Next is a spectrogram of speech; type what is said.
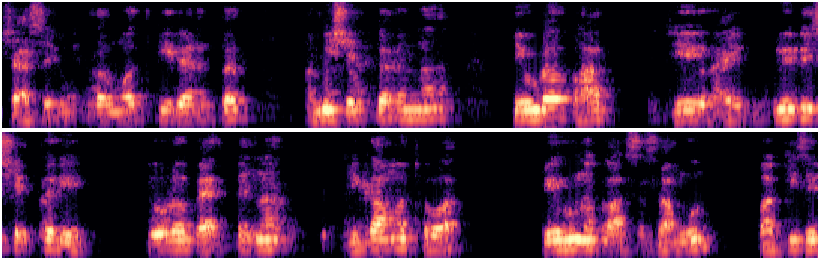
शास्त्रज्ञांचं मत केल्यानंतर आम्ही शेतकऱ्यांना तेवढा भाग जे आहे उरलेले शेतकरी आहे तेवढा भाग त्यांना रिकामा ठेवा पेरू नका असं सांगून बाकीचे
